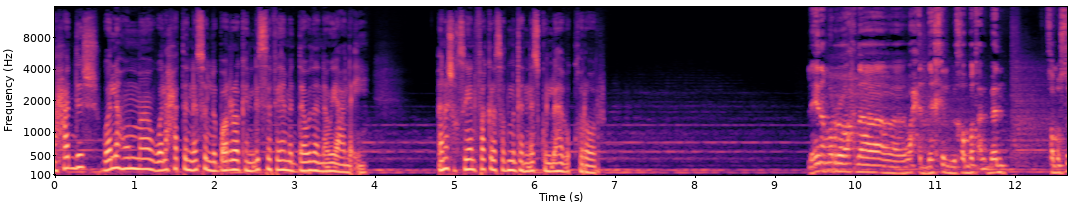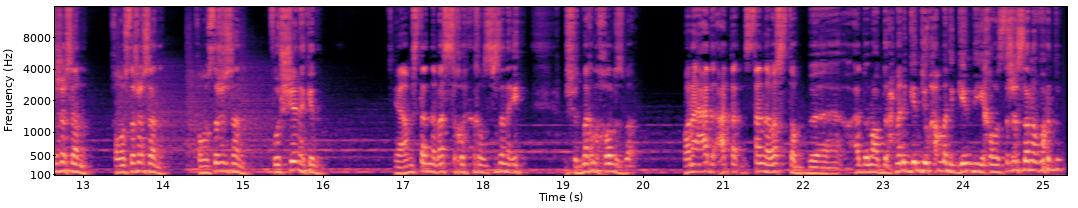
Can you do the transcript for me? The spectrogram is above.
محدش ولا هما ولا حتى الناس اللي بره كان لسه فاهم الدولة ناوية على إيه. أنا شخصيا فاكرة صدمة الناس كلها بالقرار. لقينا مرة واحدة واحد داخل بيخبط على البان 15 سنة. 15 سنة. 15 سنة. في وشنا كده. يا عم استنى بس. 15 سنة إيه؟ مش في دماغنا خالص بقى. وأنا قاعد قعدت استنى بس طب قاعد أقول عبد الرحمن الجندي ومحمد الجندي 15 سنة برضه؟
